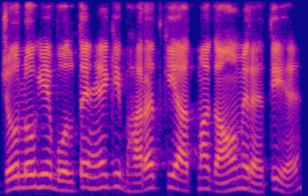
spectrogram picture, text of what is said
जो लोग ये बोलते हैं कि भारत की आत्मा गाँव में रहती है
